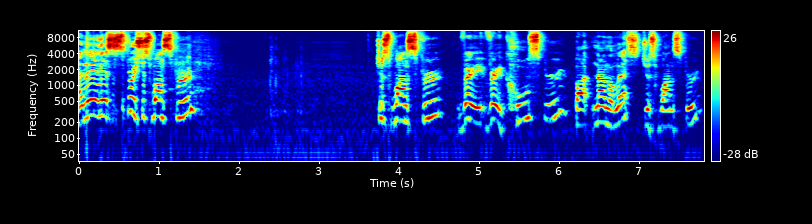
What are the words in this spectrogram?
and then there's a sprue, just one sprue. Just one sprue, very very cool sprue, but nonetheless just one sprue.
